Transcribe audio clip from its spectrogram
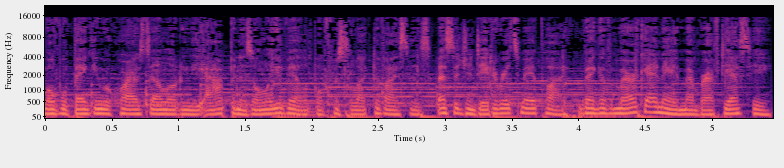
Mobile banking requires downloading the app and is only available for select devices. Message and data rates may apply. Bank of America and a member FDIC.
